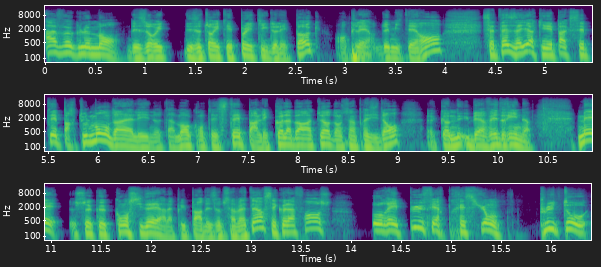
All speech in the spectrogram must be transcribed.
aveuglement des, autorités politiques de l'époque, en clair de Mitterrand. Cette thèse d'ailleurs qui n'est pas acceptée par tout le monde, hein, elle est notamment contestée par les collaborateurs de l'ancien président, euh, comme Hubert Védrine. Mais ce que considèrent la plupart des observateurs, c'est que la France aurait pu faire pression plus tôt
